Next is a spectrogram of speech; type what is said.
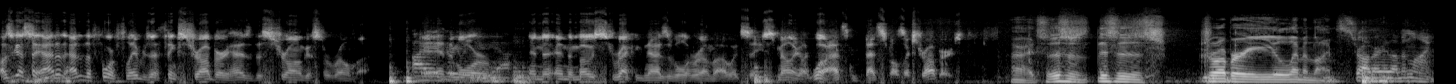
I was gonna say out of out of the four flavors, I think strawberry has the strongest aroma and the more and the and the most recognizable aroma. I would say. You smell, it, you're like, whoa, that's that smells like strawberries. All right, so this is this is strawberry lemon lime. Strawberry lemon lime.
